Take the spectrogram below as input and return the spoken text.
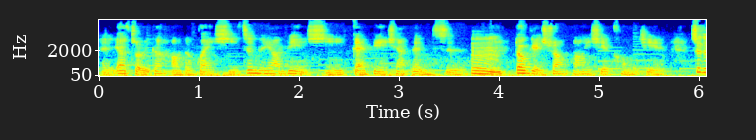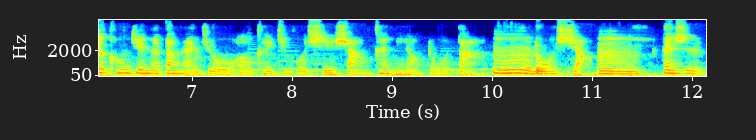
呃，要走一个好的关系，真的要练习改变一下认知，嗯，都给双方一些空间。这个空间呢，当然就呃可以经过协商，看你要多大，嗯，多小，嗯，但是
